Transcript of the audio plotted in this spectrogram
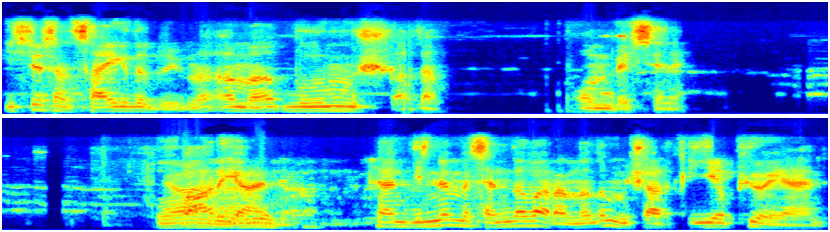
İstiyorsan saygı da duyma ama bulunmuş adam. 15 sene. Yani, var yani. Sen dinlemesen de var anladın mı? Şarkıyı yapıyor yani.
